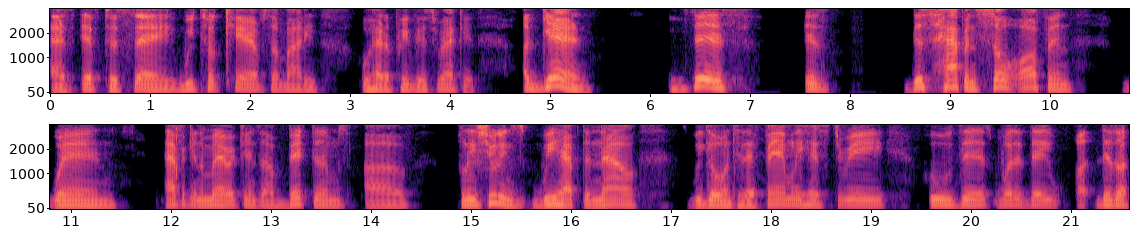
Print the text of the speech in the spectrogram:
as if to say we took care of somebody who had a previous record. Again, this is this happens so often when African Americans are victims of police shootings. We have to now we go into their family history, who this, what did they? Uh, there's a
